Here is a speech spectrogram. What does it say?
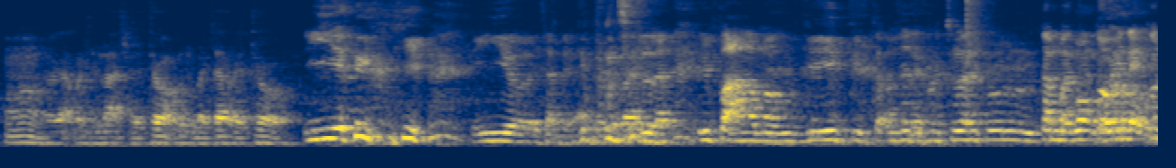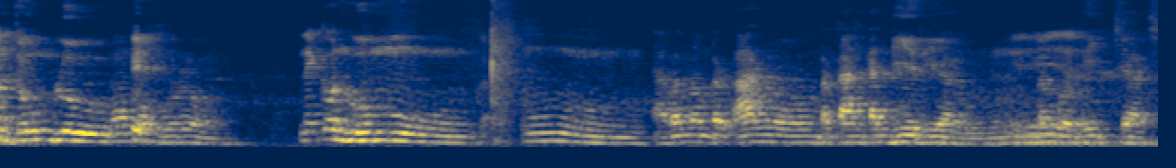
Hmm. nggak jelas wedok aku dipacar wedok Iya, iya, iya, sampai diperjelas. Dipaham aku Vivi, gak usah diperjelas dulu. Tambah contohnya nek kon jomblo. ngomong Eh, burung nek kon homo. Hmm. apa memper anu mempertahankan diri aku Iya. membuat dijudge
